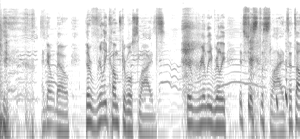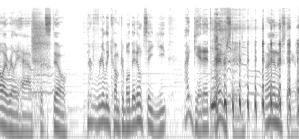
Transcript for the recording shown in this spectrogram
I don't know. They're really comfortable slides. They're really, really. It's just the slides. That's all I really have. But still, they're really comfortable. They don't say yeet. I get it. I understand. I understand.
